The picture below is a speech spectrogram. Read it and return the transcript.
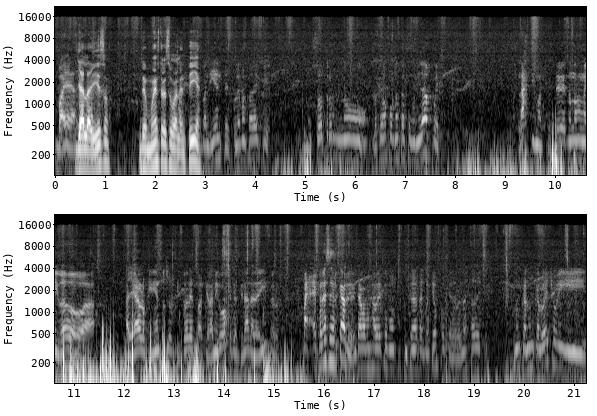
vaya, Ya la hizo. Demuestre su valentía. valiente. El problema está de que nosotros no lo hacemos por nuestra seguridad, pues. Lástima que ustedes no nos han ayudado a, a llegar a los 500 suscriptores para que el amigo que se tirara de ahí, pero, vaya, pero ese es el cable. Ahorita vamos a ver cómo funciona esta cuestión, porque de verdad está de que nunca, nunca lo he hecho y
